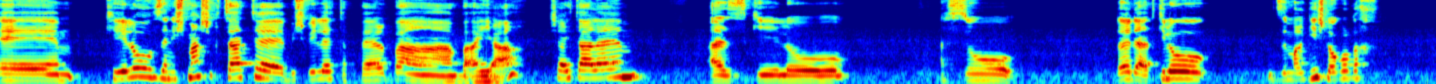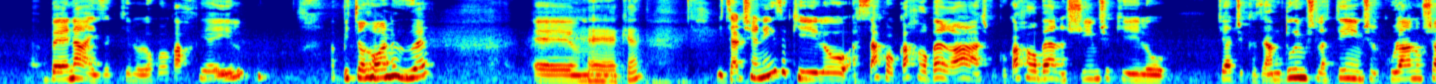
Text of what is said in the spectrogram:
אמ, כאילו זה נשמע שקצת אה, בשביל לטפל בבעיה שהייתה להם, אז כאילו עשו, לא יודעת, כאילו זה מרגיש לא כל כך, בעיניי זה כאילו לא כל כך יעיל, הפתרון הזה. אמ, אה, כן? מצד שני זה כאילו עשה כל כך הרבה רעש וכל כך הרבה אנשים שכאילו, את יודעת שכזה עמדו עם שלטים של כולנו שי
